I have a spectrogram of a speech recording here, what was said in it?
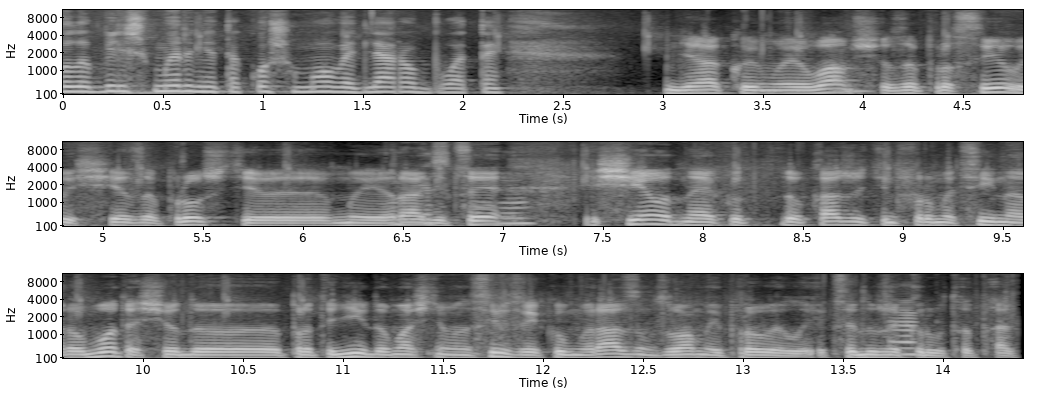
були більш мирні також умови для роботи. Дякуємо і вам, що запросили. Ще запрошуйте. е, Ми раді. Це ще одна, як от то кажуть, інформаційна робота щодо протидії домашнього насильства, яку ми разом з вами і провели. Це дуже Так. круто. Так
